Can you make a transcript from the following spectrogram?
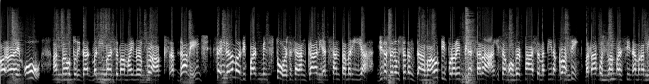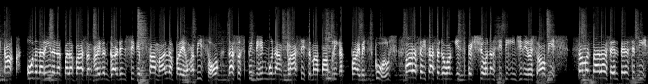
PDRRMO at mga otoridad maliban sa mga minor cracks at damage sa ilang mga department store sa Sarangani at Santa Maria. Dito sa lungsod ng Davao, temporaryong pinasara ang isang overpass sa Matina Crossing matapos mapansin ang mga bitak. Una na rin na nagpalabas ang Island Garden City of Samal ng parehong abiso na suspindihin muna ang klase sa mga public at private schools para sa isasagawang inspeksyon ng City Engineer's Office. Samantalang sa intensities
